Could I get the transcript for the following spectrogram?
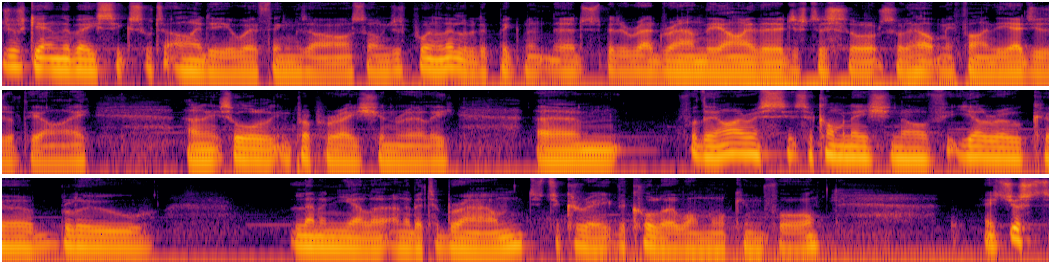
just getting the basic sort of idea where things are. So I'm just putting a little bit of pigment there just a bit of red around the eye there just to sort, sort of help me find the edges of the eye. And it's all in preparation really. Um, for the iris it's a combination of yellow ochre blue lemon yellow and a bit of brown to create the colour I'm looking for It's just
